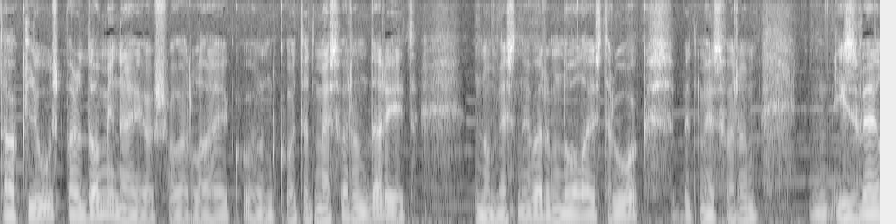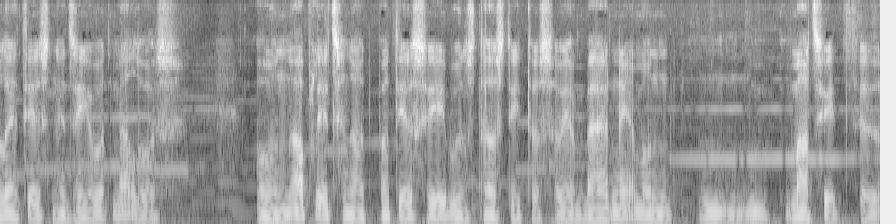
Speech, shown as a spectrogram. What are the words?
tā kļūs par dominējošo ar laiku, un ko tad mēs varam darīt? Nu, mēs nevaram nolaist rokas, bet mēs varam izvēlēties nedzīvot melos un apliecināt patiesību un stāstīt to saviem bērniem un mācīt uh,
